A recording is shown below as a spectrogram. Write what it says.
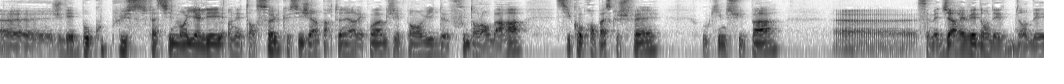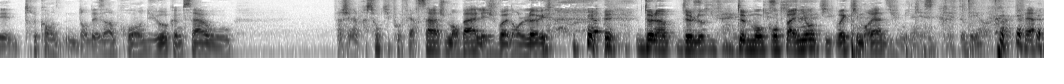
euh, je vais beaucoup plus facilement y aller en étant seul que si j'ai un partenaire avec moi que j'ai pas envie de foutre dans l'embarras, s'il comprend pas ce que je fais ou qu'il me suit pas. Euh, ça m'est déjà arrivé dans des, dans des trucs, en- dans des impros en duo comme ça où enfin, j'ai l'impression qu'il faut faire ça, je m'emballe et je vois dans l'œil de, de, mon compagnon qui, ouais, qui me regarde, dit mais qu'est-ce que t'es en train de faire?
